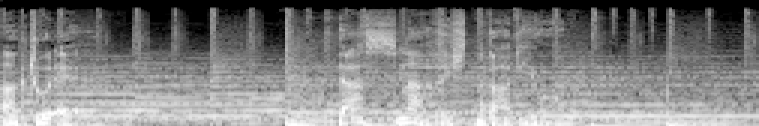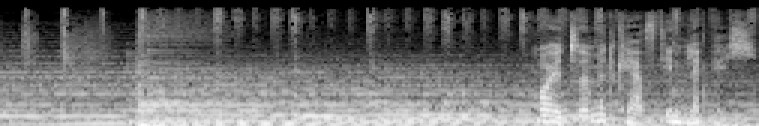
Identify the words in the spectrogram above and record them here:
aktuell. Das Nachrichtenradio. Heute mit Kerstin Leppich.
